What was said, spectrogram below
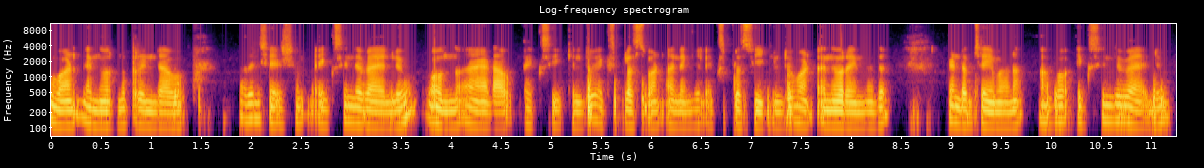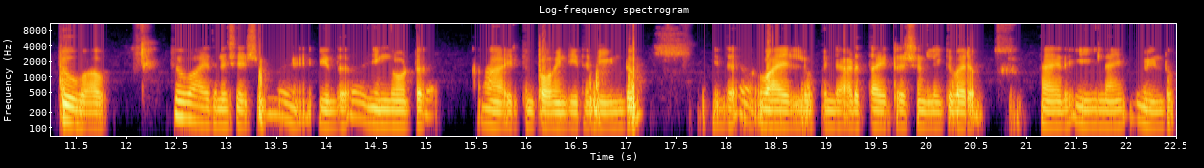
വൺ എന്ന് പറഞ്ഞ പ്രിന്റ് ആവും. അതിനുശേഷം എക്സിന്റെ വാല്യൂ ഒന്ന് ആഡ് ആവും. X equal to X plus one അല്ലെങ്കിൽ X plus equal to one എന്ന് പറയുന്നത് രണ്ടും സെയിം ആണ്. അപ്പോൾ എക്സിന്റെ വാല്യൂ ടു ആവും. ടു ആയതിനു ശേഷം ഇത് ഇങ്ങോട്ട് ആയിരിക്കും പോയിന്റ് ചെയ്ത് വീണ്ടും ഇത് വയൽ ലൂപ്പിന്റെ അടുത്ത ഇറ്ററേഷനിലേക്ക് വരും. അതായത് ഈ ലൈൻ വീണ്ടും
